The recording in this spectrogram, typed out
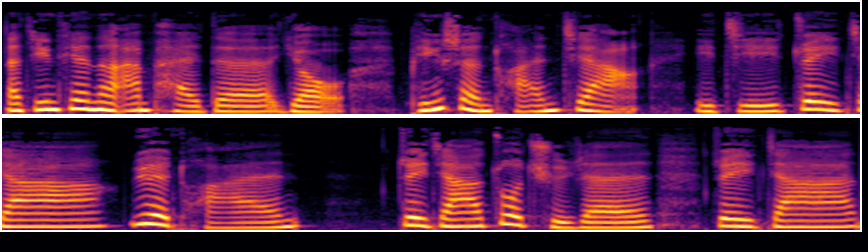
那今天呢，安排的有评审团奖，以及最佳乐团、最佳作曲人、最佳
